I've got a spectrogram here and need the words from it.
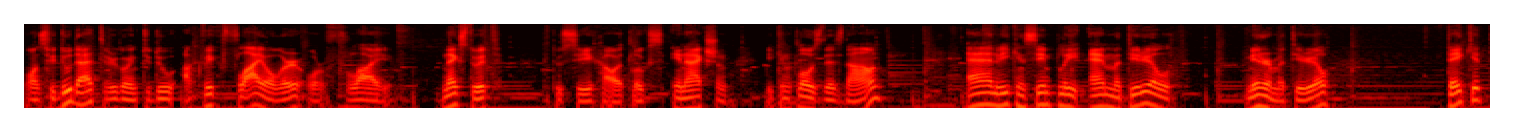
Once we do that we're going to do a quick flyover or fly next to it to see how it looks in action. We can close this down and we can simply m material mirror material take it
